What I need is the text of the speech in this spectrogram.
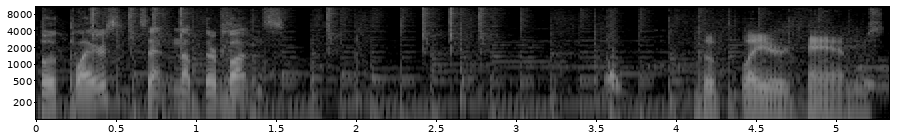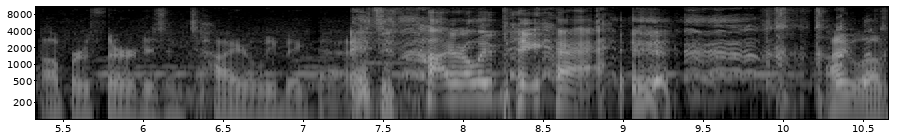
Both players setting up their buttons The player cam's upper third is entirely big hat. it's entirely big hat I love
